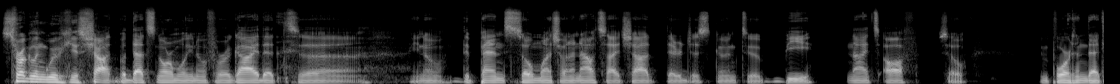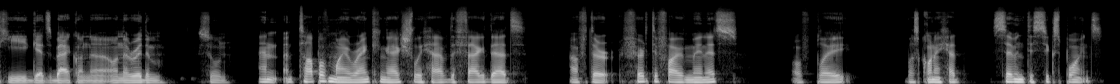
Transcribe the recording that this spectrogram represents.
struggling with his shot, but that's normal, you know, for a guy that, uh, you know, depends so much on an outside shot. They're just going to be nights off. So important that he gets back on a, on a rhythm soon. And on top of my ranking, I actually have the fact that after 35 minutes of play, Baskonia had 76 points.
